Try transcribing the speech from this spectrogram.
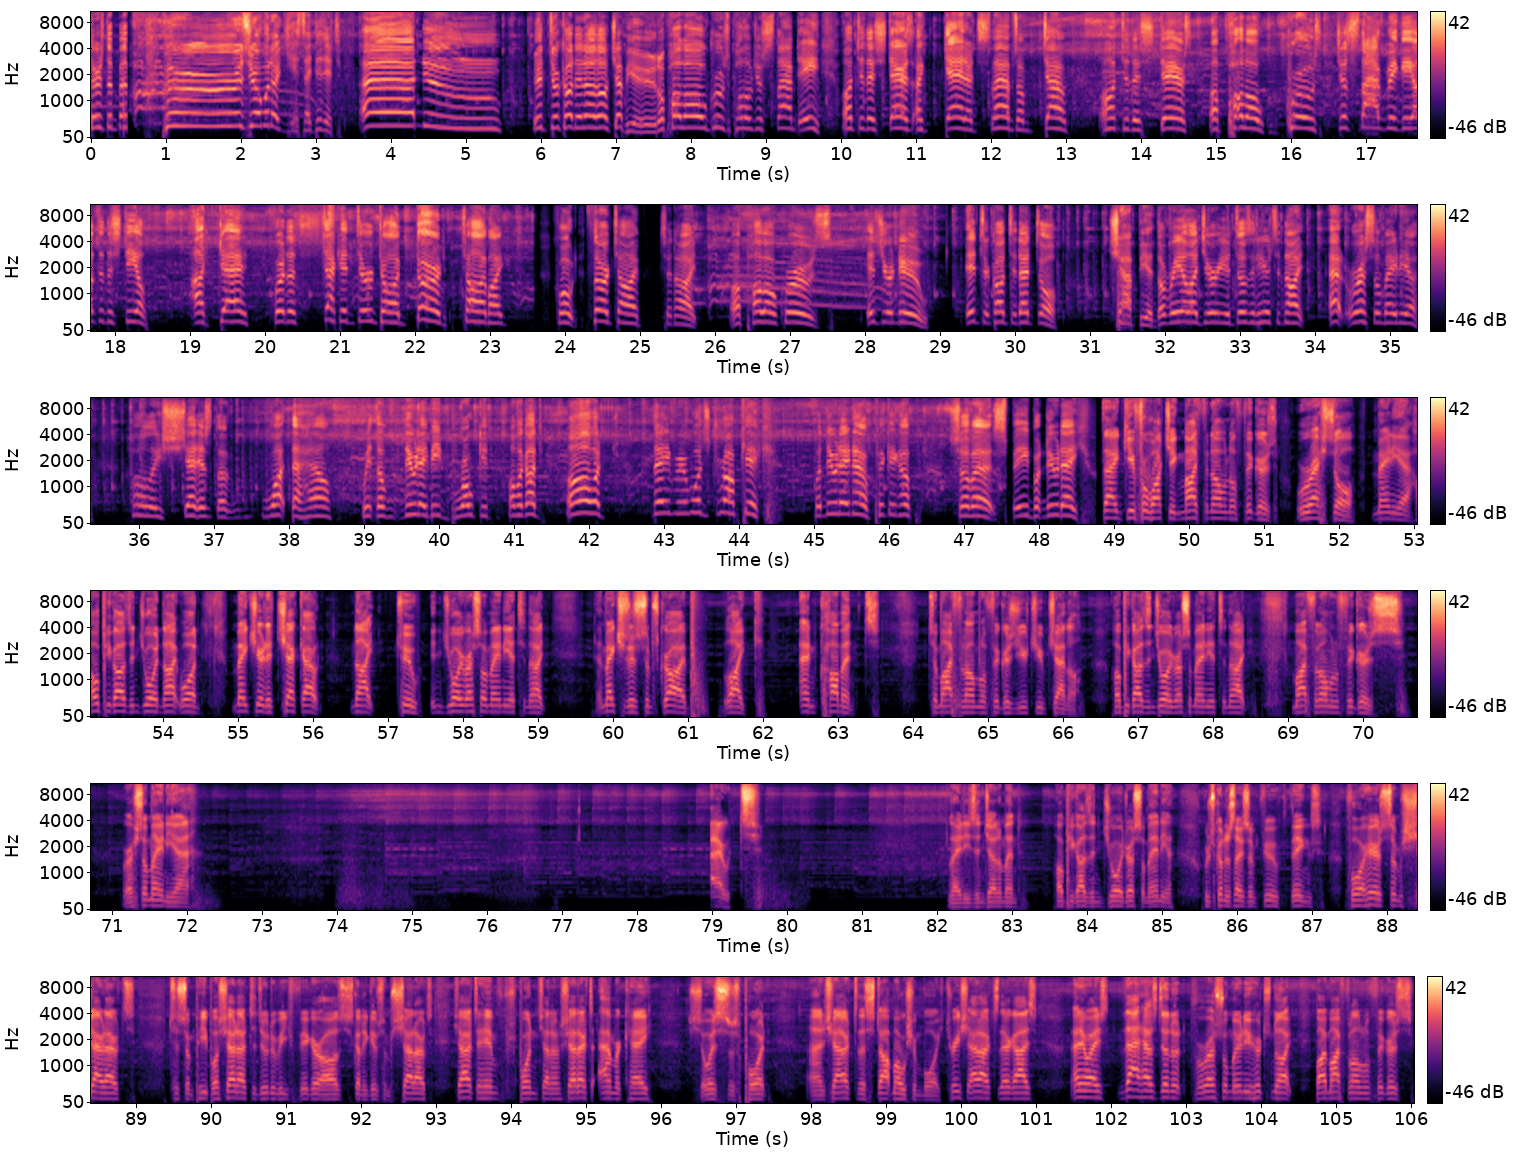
There's the best. Here's your winner. Yes, I did it. A new Intercontinental Champion, Apollo Crews. Apollo just slammed E onto the stairs again and slams him down onto the stairs. Apollo Crews just slammed Big onto the steel again for the second, third time, third time, I quote, third time tonight. Apollo Crews is your new Intercontinental Champion. The real Nigerian does it here tonight at WrestleMania. Holy shit, is the, what the hell? With the New Day being broken. Oh my god. Oh, a, everyone's drop kick. But New Day now picking up some uh, speed, but do they? Thank you for watching my phenomenal figures WrestleMania. Hope you guys enjoyed night one. Make sure to check out night two. Enjoy WrestleMania tonight. And make sure to subscribe, like, and comment to my Phenomenal Figures YouTube channel. Hope you guys enjoyed WrestleMania tonight. My Phenomenal Figures WrestleMania. Out. Ladies and gentlemen, hope you guys enjoyed WrestleMania. We're just going to say some few things. For here's some shout outs to some people. Shout out to WWE Figure. Oz. just going to give some shout outs. Shout out to him for supporting the channel. Shout out to Amber K. Show his support. And shout out to the stop motion boy. Three shout outs there, guys. Anyways, that has done it for WrestleMania here tonight by my phenomenal figures.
